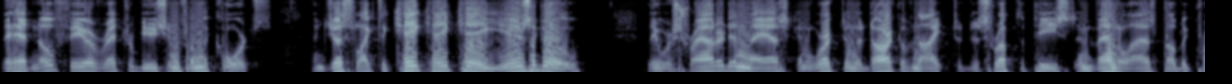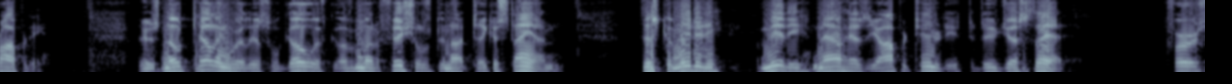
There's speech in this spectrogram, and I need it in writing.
They had no fear of retribution from the courts, and just like the KKK years ago, they were shrouded in masks and worked in the dark of night to disrupt the peace and vandalize public property. There's no telling where this will go if government officials do not take a stand. This committee, committee now has the opportunity to do just that. First,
